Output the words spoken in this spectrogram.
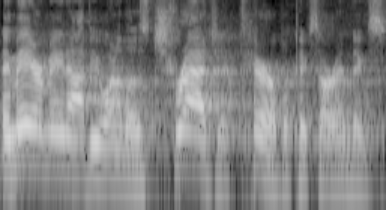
It may or may not be one of those tragic, terrible Pixar endings.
